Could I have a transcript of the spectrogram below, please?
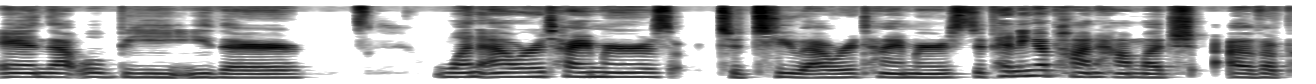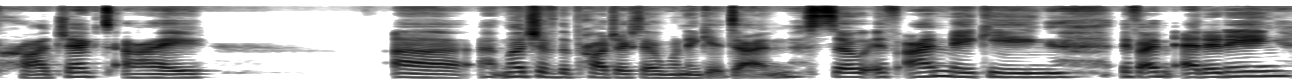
and that will be either one hour timers to two hour timers, depending upon how much of a project I, uh, much of the project I want to get done. So if I'm making, if I'm editing,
